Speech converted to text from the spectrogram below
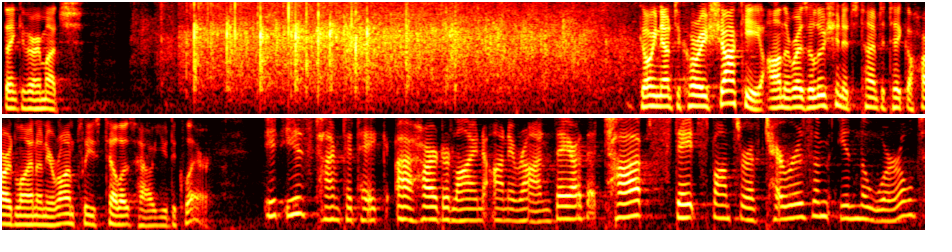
Thank you very much. Going now to Kori Schake on the resolution. It's time to take a hard line on Iran. Please tell us how you declare. It is time to take a harder line on Iran. They are the top state sponsor of terrorism in the world.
